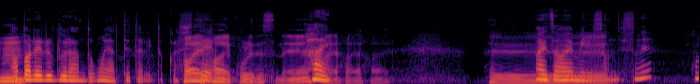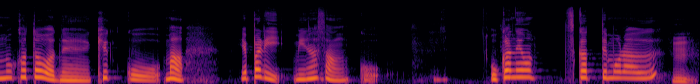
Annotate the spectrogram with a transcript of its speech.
うん。アパレルブランドもやってたりとかして、はいはいこれですね。はい。はいはいはい相沢エミリさんですね。この方はね結構まあやっぱり皆さんこうお金を使ってもらううん。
